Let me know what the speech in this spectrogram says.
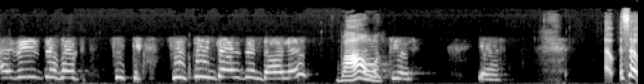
I raised about fifteen thousand dollars. Wow. Yeah. Uh, so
